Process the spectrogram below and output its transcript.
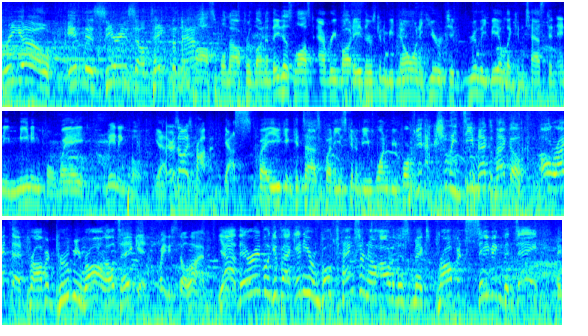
3-0 in this series. They'll take the match. Impossible now for London. They just lost everybody. There's going to be no one here to really be able to contest in any meaningful way. Meaningful. Yeah. There's always profit. Yes, but you can contest, but he's going to be one before. Actually, D-Max Meko. All right, then, Profit. Prove me wrong. I'll take it. Wait, he's still alive. Yeah, they're able to get back in here, and both tanks are now out of this mix. Profit saving the day. A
